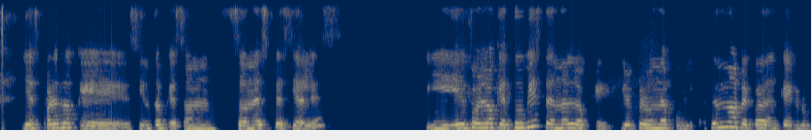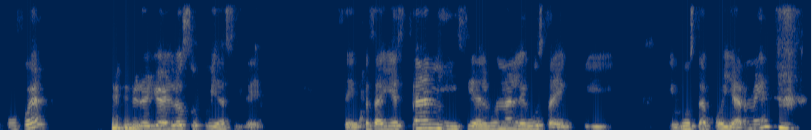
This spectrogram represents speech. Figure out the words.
y es por eso que siento que son, son especiales. Y fue lo que tú viste, ¿no? Lo que yo creo una publicación, no recuerdo en qué grupo fue, pero yo ahí lo subí así de, sí, pues ahí están y si alguna le gusta y, y gusta apoyarme,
